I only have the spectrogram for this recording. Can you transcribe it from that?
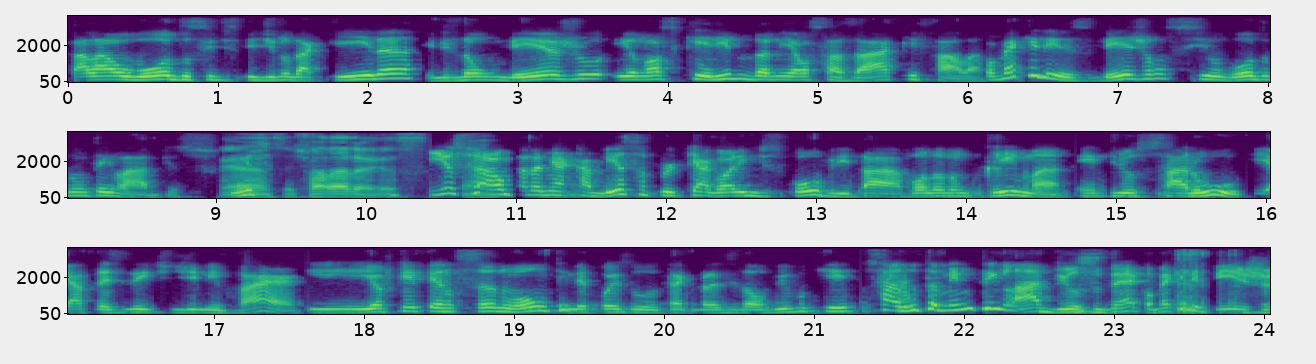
Tá lá o Odo se despedindo da Kira, eles dão um beijo e o nosso querido Daniel Sasaki fala: Como é que eles beijam se o Odo não tem lábios? É, Isso vocês falaram isso. isso é. algo que tá na minha cabeça, porque agora em Discovery tá rolando um clima entre o Saru e a presidente de Nivar. E eu fiquei pensando ontem, depois do Trek Brasil ao vivo, que o Saru também não tem lábios, né? Como é que ele beija?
